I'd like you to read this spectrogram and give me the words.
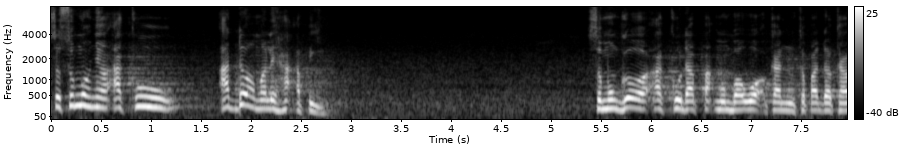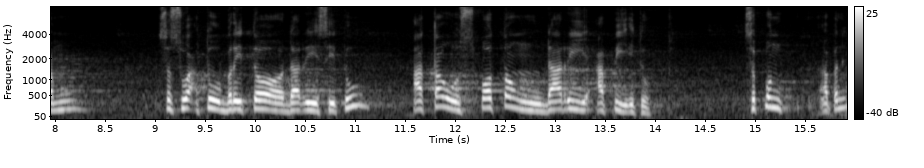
Sesungguhnya aku ada melihat api. Semoga aku dapat membawakan kepada kamu sesuatu berita dari situ atau sepotong dari api itu. Sepun apa ni?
